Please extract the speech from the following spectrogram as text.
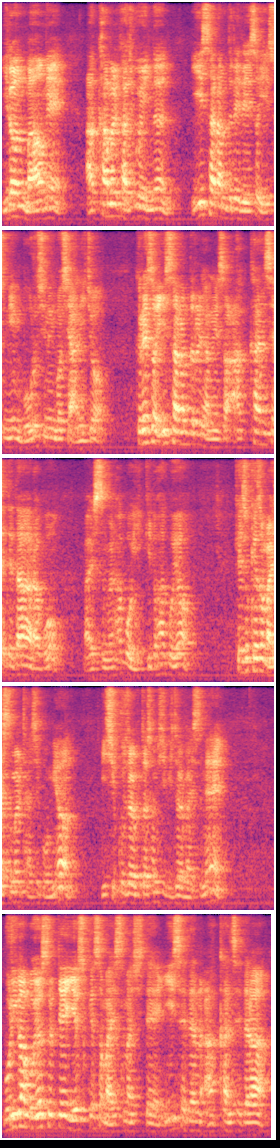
이런 마음의 악함을 가지고 있는 이 사람들에 대해서 예수님 모르시는 것이 아니죠. 그래서 이 사람들을 향해서 악한 세대다라고 말씀을 하고 있기도 하고요. 계속해서 말씀을 다시 보면 29절부터 32절 말씀에 무리가 모였을 때 예수께서 말씀하시되 이 세대는 악한 세대라.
